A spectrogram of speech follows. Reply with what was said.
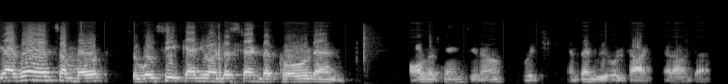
Yeah, go ahead some more. So we'll see, can you understand the code and all the things, you know, which, and then we will talk around that.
